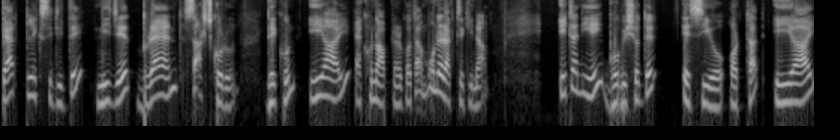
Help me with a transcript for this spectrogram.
প্যারপ্লেক্সিটিতে নিজের ব্র্যান্ড সার্চ করুন। দেখুন এআই এখনও আপনার কথা মনে রাখছে কিনা। এটা নিয়েই ভবিষ্যতের এসিও অর্থাৎ এআই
